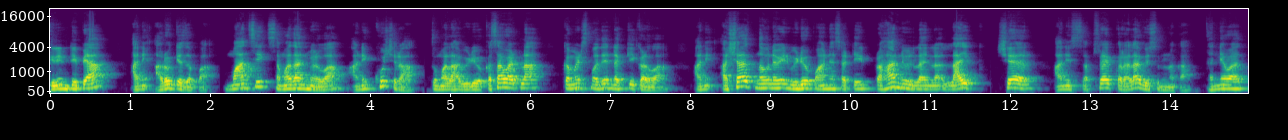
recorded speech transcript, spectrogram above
ग्रीन टी प्या आणि आरोग्य जपा. मानसिक समाधान मिळवा आणि खुश राहा. तुम्हाला हा व्हिडिओ कसा वाटला? कमेंट्समध्ये नक्की कळवा. आणि अशाच नवनवीन व्हिडिओ पाहण्यासाठी प्रहार न्यूज लाईनला लाईक शेअर आणि सबस्क्राईब करायला विसरू नका. धन्यवाद.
